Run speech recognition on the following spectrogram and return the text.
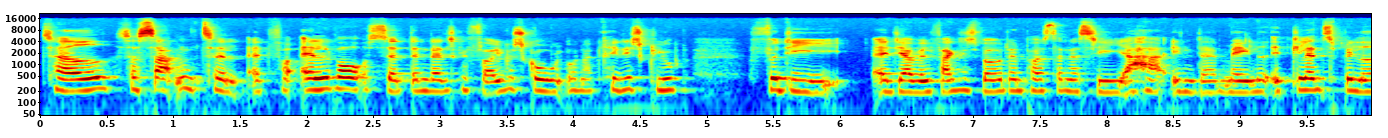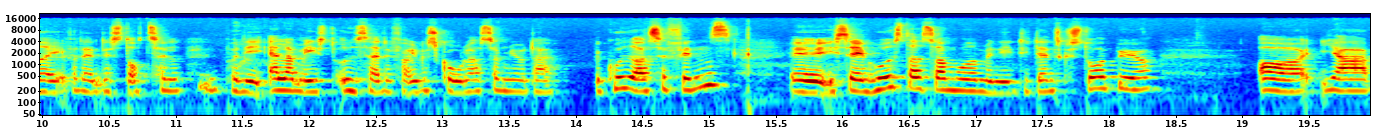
taget sig sammen til at for alvor sætte den danske folkeskole under kritisk klub, fordi at jeg vil faktisk våge den påstand at sige, at jeg har endda malet et glansbillede af, hvordan det står til på de allermest udsatte folkeskoler, som jo der ved Gud også findes, øh, især i hovedstadsområdet, men i de danske store byer. Og jeg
